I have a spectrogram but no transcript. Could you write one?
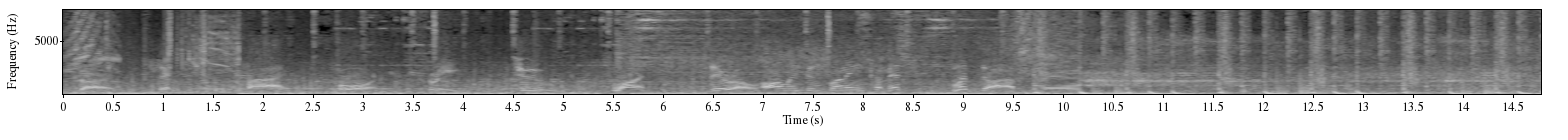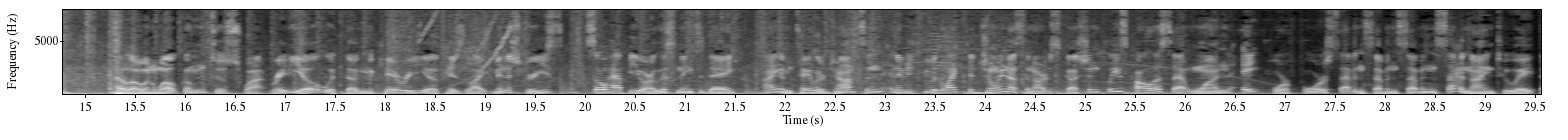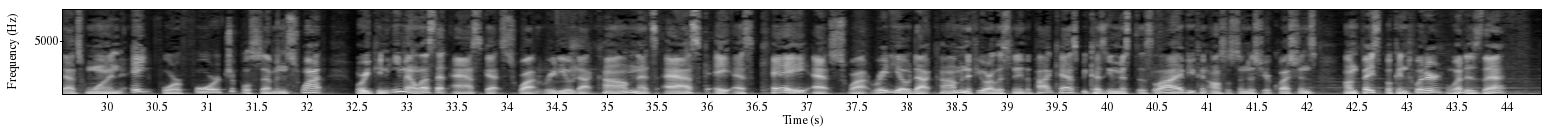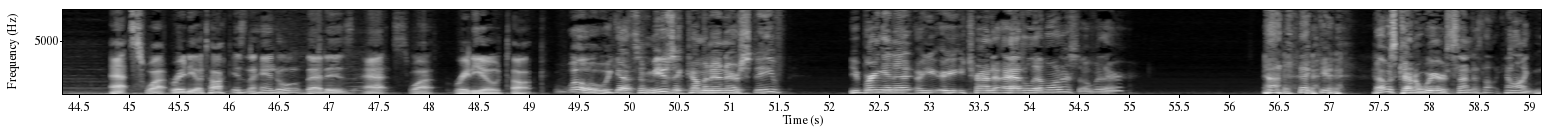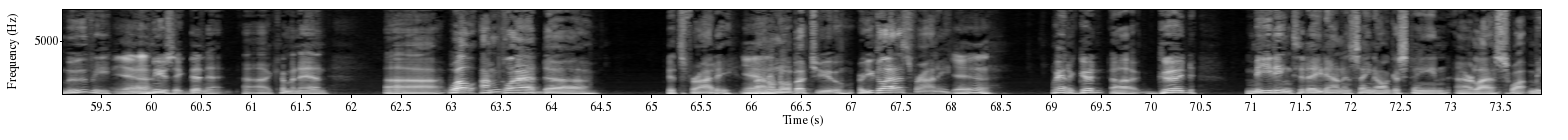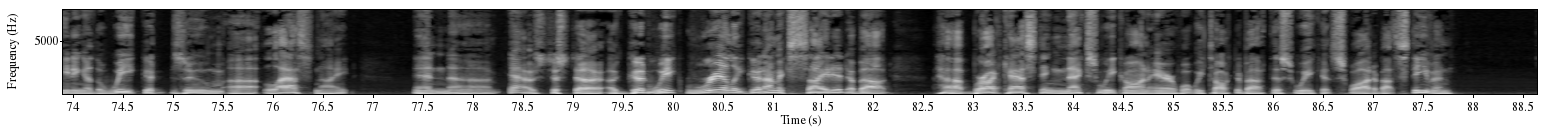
start. Six, five, four, three, two, one, zero. All engines running. Commit. Liftoff. Hello and welcome to SWAT Radio with Doug McCary of His Light Ministries. So happy you are listening today. I am Taylor Johnson, and if you would like to join us in our discussion, please call us at 1 844 777 7928. That's 1 844 777 SWAT. Or you can email us at ask at swatradio.com. That's ask, A-S-K, at swatradio.com. And if you are listening to the podcast because you missed us live, you can also send us your questions on Facebook and Twitter. What is that? At SWAT Radio Talk is the handle. That is at SWAT Radio Talk. Whoa, we got some music coming in there, Steve. You bringing it? Are you are you trying to add lib on us over there? that was kind of weird. It sounded kind of like movie Yeah. music, didn't it? Uh, coming in. Uh, well, I'm glad uh, it's Friday. Yeah. I don't know about you. Are you glad it's Friday? Yeah. We had a good uh, good meeting today down in St. Augustine, our last SWAT meeting of the week. Good Zoom uh, last night. And uh, yeah, it was just a, a good week. Really good. I'm excited about uh, broadcasting next week on air what we talked about this week at SWAT about Stephen.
